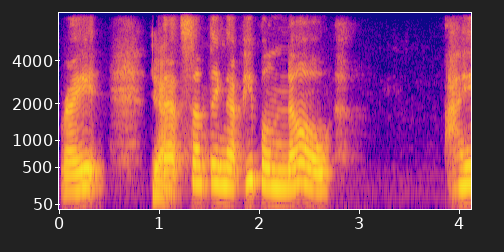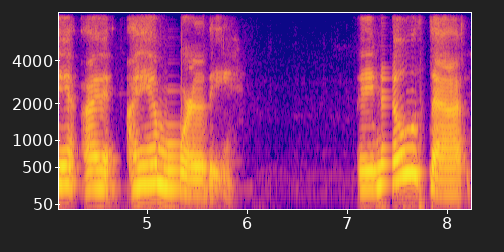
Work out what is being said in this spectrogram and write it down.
right? Yeah. That's something that people know I, I, I am worthy. They know that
